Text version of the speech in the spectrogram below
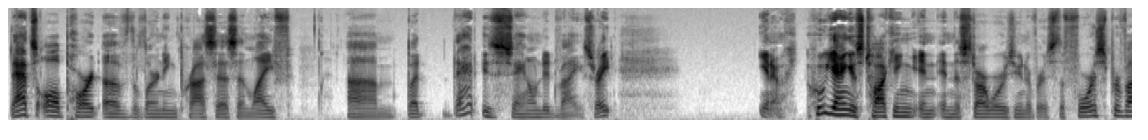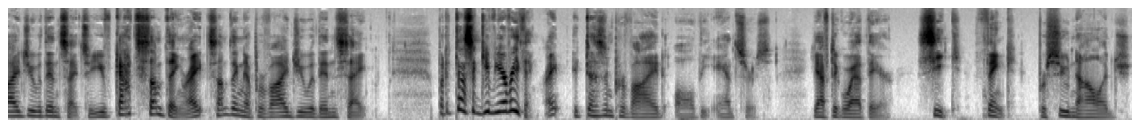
That's all part of the learning process in life. Um, but that is sound advice, right? You know, Huyang is talking in, in the Star Wars universe. The Force provides you with insight. So you've got something, right? Something that provides you with insight. But it doesn't give you everything, right? It doesn't provide all the answers. You have to go out there, seek, think, pursue knowledge,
